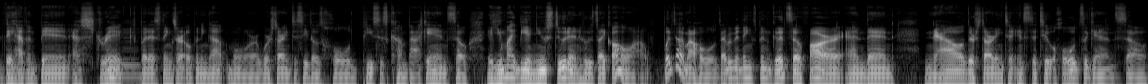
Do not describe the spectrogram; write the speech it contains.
they haven't been as strict, mm-hmm. but as things are opening up more, we're starting to see those hold pieces come back in. So you might be a new student who's like, "Oh, what are you talking about holds? Everything's been good so far," and then now they're starting to institute holds again. So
